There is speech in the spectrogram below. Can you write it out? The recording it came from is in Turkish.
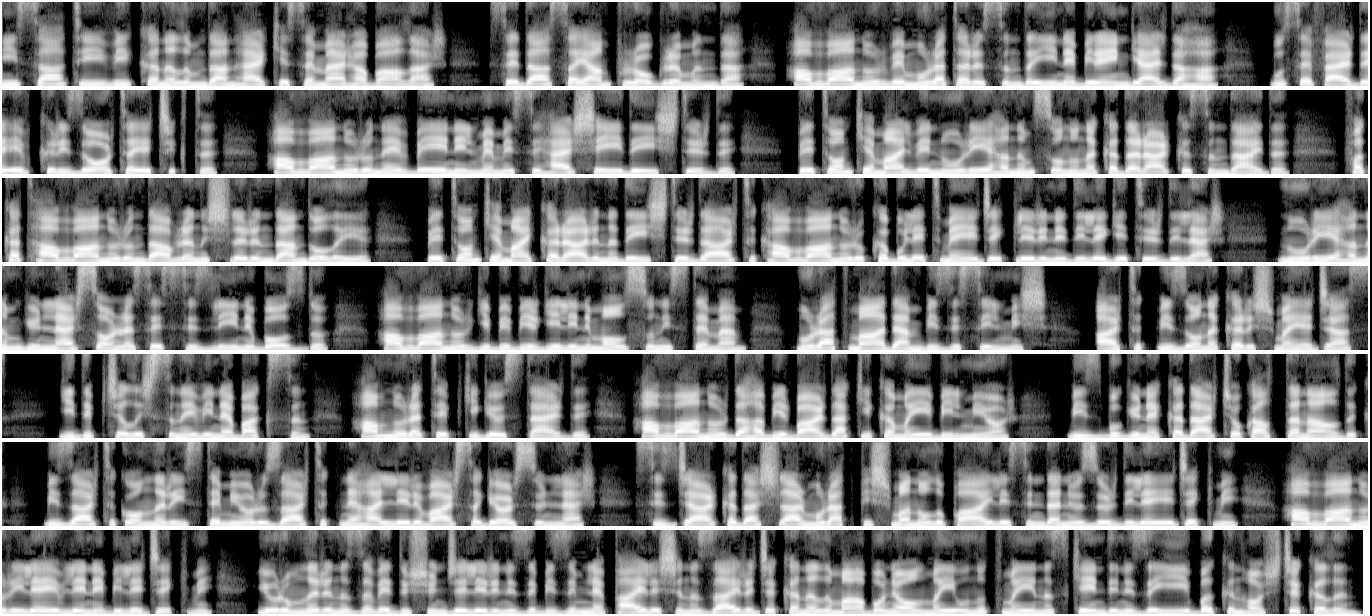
İsa TV kanalımdan herkese merhabalar. Seda Sayan programında Havva Nur ve Murat arasında yine bir engel daha. Bu sefer de ev krizi ortaya çıktı. Havva Nur'un ev beğenilmemesi her şeyi değiştirdi. Beton Kemal ve Nuriye Hanım sonuna kadar arkasındaydı. Fakat Havva Nur'un davranışlarından dolayı Beton Kemal kararını değiştirdi artık Havva Nur'u kabul etmeyeceklerini dile getirdiler. Nuriye Hanım günler sonra sessizliğini bozdu. Havva Nur gibi bir gelinim olsun istemem. Murat madem bizi silmiş. Artık biz ona karışmayacağız. Gidip çalışsın evine baksın. Havnur'a tepki gösterdi. Havva Nur daha bir bardak yıkamayı bilmiyor. Biz bugüne kadar çok alttan aldık. Biz artık onları istemiyoruz artık ne halleri varsa görsünler. Sizce arkadaşlar Murat pişman olup ailesinden özür dileyecek mi? Havva Nur ile evlenebilecek mi? Yorumlarınızı ve düşüncelerinizi bizimle paylaşınız. Ayrıca kanalıma abone olmayı unutmayınız. Kendinize iyi bakın. Hoşçakalın.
